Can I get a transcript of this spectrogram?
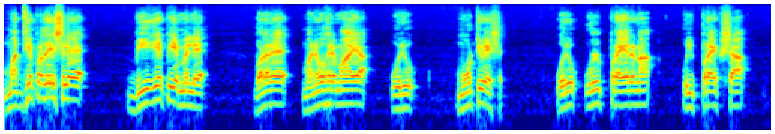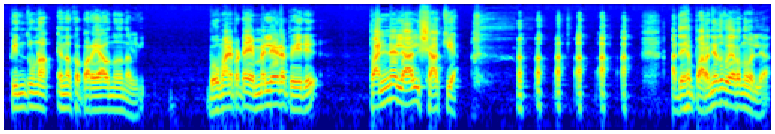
മധ്യപ്രദേശിലെ B J P M L A വളരെ മനോഹരമായ ഒരു മോട്ടിവേഷൻ ഒരു ഉൾപ്രേരണ ഉൽപ്രേക്ഷ പിന്തുണ എന്നൊക്കെ പറയാവുന്നത് നൽകി. ബഹുമാനപ്പെട്ട എം എൽ എയുടെ പേര് പന്നലാൽ ഷാക്കിയ അദ്ദേഹം പറഞ്ഞത് വേറൊന്നുമല്ല.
